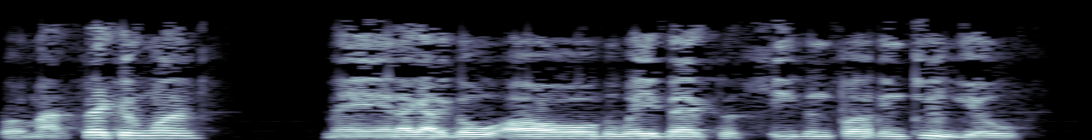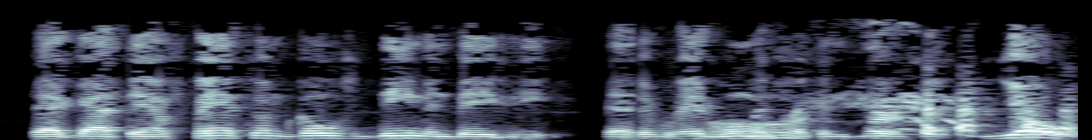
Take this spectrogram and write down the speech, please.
But my second one, man, I gotta go all the way back to season fucking two, yo. That goddamn phantom ghost demon baby that the red woman Oh. fucking birthed. yo,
